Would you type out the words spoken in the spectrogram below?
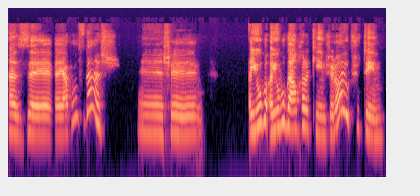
אז אה, היה פה מפגש, אה, שהיו בו גם חלקים שלא היו פשוטים,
